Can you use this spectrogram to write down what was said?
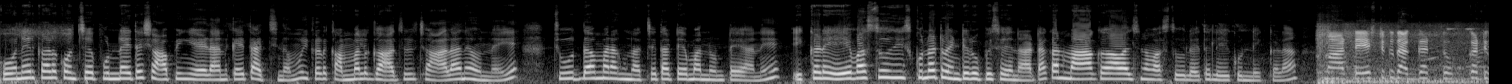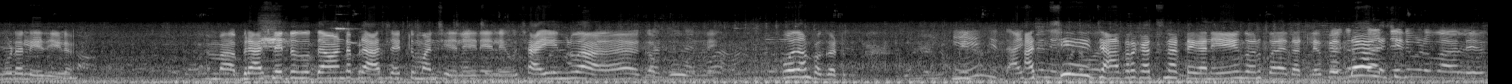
కోనేరు కాడ కొంచెంసేపు ఉండి అయితే షాపింగ్ చేయడానికి అయితే వచ్చినాము. ఇక్కడ కమ్మలు గాజులు చాలానే ఉన్నాయి. చూద్దాం మనకు నచ్చేటట్టు ఏమన్నా ఉంటాయని. ఇక్కడ ఏ వస్తువు తీసుకున్నా ట్వంటీ రూపీస్ అయినట. కానీ మాకు కావాల్సిన వస్తువులు అయితే లేకుండే ఇక్కడ. మా టేస్ట్కి తగ్గట్టు ఒక్కటి కూడా లేదు ఇక్కడ బ్రాస్లెట్లు చూద్దామంటే బ్రాస్లెట్లు మంచిగా లేనే లేవు. చైన్లు గబ్బు ఉన్నాయి పోదాం పగ్గట్టు ఏంది? వచ్చి జాతరకు వచ్చినట్టే కానీ ఏం కొనుక్కోలేదు అట్లే. పెద్ద బడ్జెట్ కూడా బాగాలేదు.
